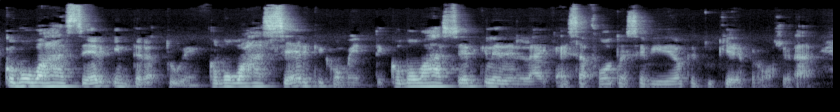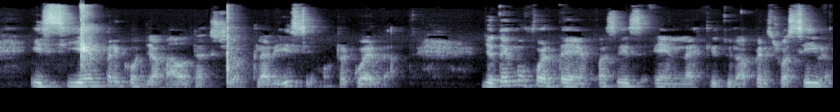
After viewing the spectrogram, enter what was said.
¿Cómo vas a hacer que interactúen? ¿Cómo vas a hacer que comenten? ¿Cómo vas a hacer que le den like a esa foto, a ese video que tú quieres promocionar? Y siempre con llamado de acción clarísimo. Recuerda, yo tengo un fuerte énfasis en la escritura persuasiva.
